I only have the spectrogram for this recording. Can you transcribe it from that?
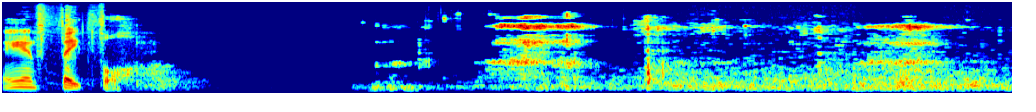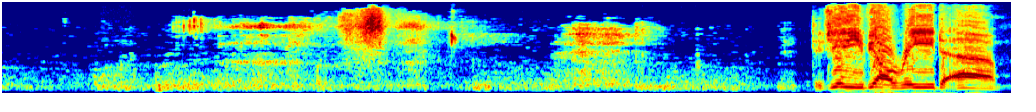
and faithful. Did any of y'all read um,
